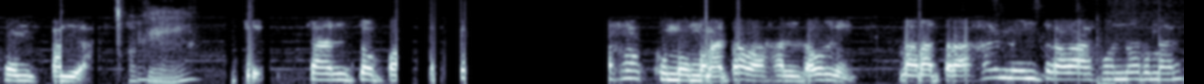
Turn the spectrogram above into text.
compartida. Ok. tanto papá como mamá trabaja el doble. Mamá trabaja en un trabajo normal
